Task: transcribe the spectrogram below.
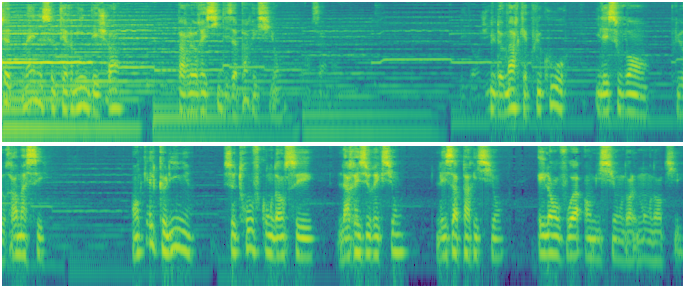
Semaine se termine déjà par le récit des apparitions. L'évangile de Marc est plus court il est souvent plus ramassé. En quelques lignes se trouvent condensées la résurrection, les apparitions et l'envoi en mission dans le monde entier.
